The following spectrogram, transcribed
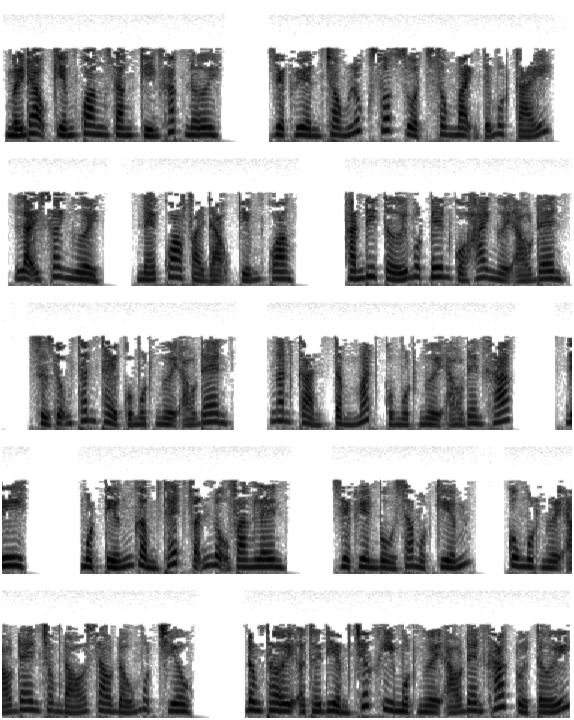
Mấy đạo kiếm quang răng kín khắp nơi. Diệp Huyền trong lúc sốt ruột xông mạnh tới một cái, lại xoay người, né qua vài đạo kiếm quang. Hắn đi tới một bên của hai người áo đen, sử dụng thân thể của một người áo đen, ngăn cản tầm mắt của một người áo đen khác. Đi! Một tiếng gầm thét vẫn nộ vang lên. Diệp Huyền bổ ra một kiếm, cùng một người áo đen trong đó giao đấu một chiêu. Đồng thời ở thời điểm trước khi một người áo đen khác đuổi tới,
